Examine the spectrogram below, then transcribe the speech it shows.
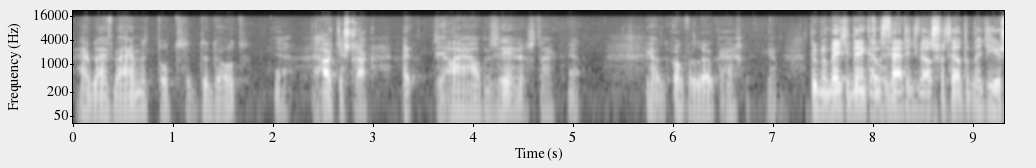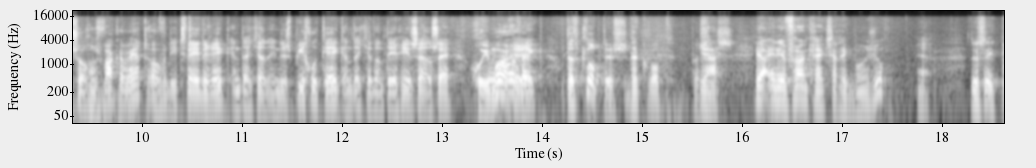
hij blijft bij me tot de dood. Ja, hij houdt je strak. En, ja, hij houdt me zeer strak. Ja. Ja, ook wel leuk eigenlijk. Ja. Doet me een beetje denken aan het feit dat je wel eens verteld hebt dat je hier s ochtends wakker werd over die tweede Rick. En dat je dan in de spiegel keek en dat je dan tegen jezelf zei: Goedemorgen, Goedemorgen. Rick. Dat klopt dus. Dat klopt. Precies. Ja, ja en in Frankrijk zeg ik bonjour. Dus ik,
